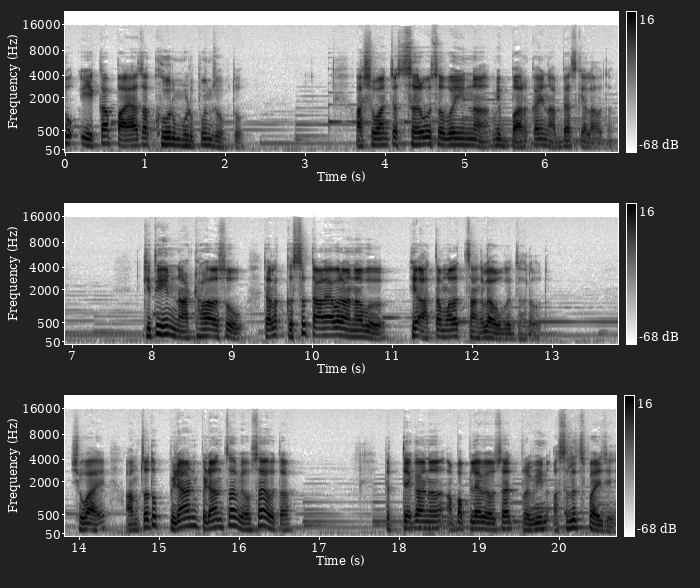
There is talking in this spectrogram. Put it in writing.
तो एका पायाचा खूर मुडपून झोपतो. अश्वांच्या सर्व सवयींना मी बारकाईनं अभ्यास केला होता. कितीही नाठाळा असो त्याला कसं ताळ्यावर आणावं हे आता मला चांगलं अवगत झालं होतं. शिवाय आमचा तो पिढ्यानपिढ्यांचा व्यवसाय होता. प्रत्येकानं आपापल्या व्यवसायात प्रवीण असलंच पाहिजे.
